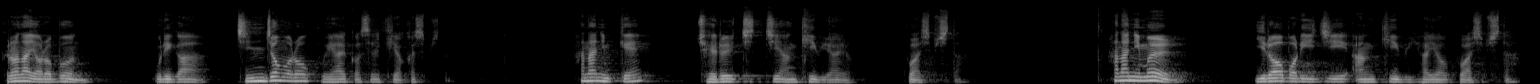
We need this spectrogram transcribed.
그러나 여러분, 우리가 진정으로 구해야 할 것을 기억하십시다. 하나님께 죄를 짓지 않기 위하여 구하십시다. 하나님을 잃어버리지 않기 위하여 구하십시다.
